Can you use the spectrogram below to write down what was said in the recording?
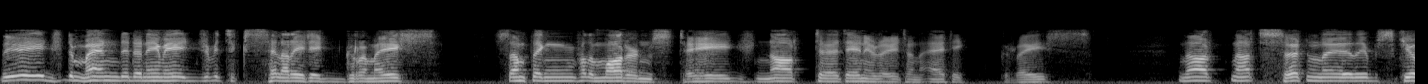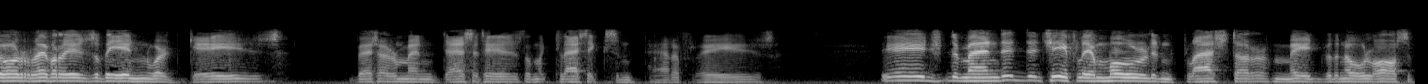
The age demanded an image of its accelerated grimace, something for the modern stage, not at any rate an Attic grace. Not, not certainly the obscure reveries of the inward gaze, better mendacities than the classics and paraphrase. The age demanded chiefly a mould and plaster made with no loss of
